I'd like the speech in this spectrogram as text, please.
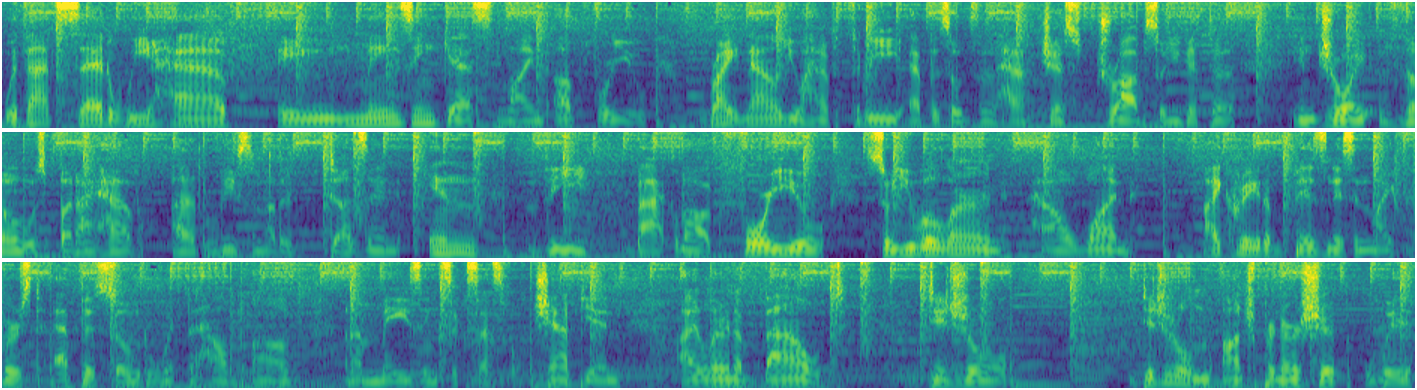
With that said, we have amazing guests lined up for you. Right now, you have three episodes that have just dropped, so you get to enjoy those. But I have at least another dozen in the backlog for you. So you will learn how one, I create a business in my first episode with the help of an amazing, successful champion. I learn about digital digital entrepreneurship with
